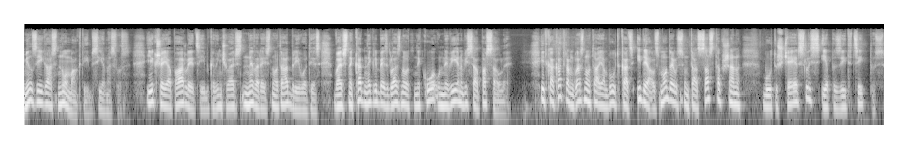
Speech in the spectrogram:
milzīgās nomāktības iemesls, iekšējā pārliecība, ka viņš vairs nevarēs no tā atbrīvoties, vairs nekad negribēs glaznot neko un nevienu visā pasaulē It kā katram glaznotājam būtu kāds ideāls modelis, un tā sastapšana būtu šķērslis iepazīt citus.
